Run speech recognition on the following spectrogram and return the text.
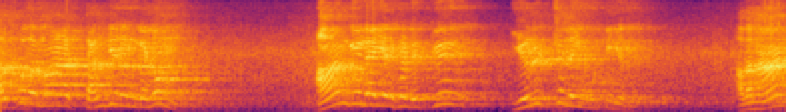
அற்புதமான தந்திரங்களும் ஆங்கிலேயர்களுக்கு எரிச்சலை ஊட்டியது. அதனால்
